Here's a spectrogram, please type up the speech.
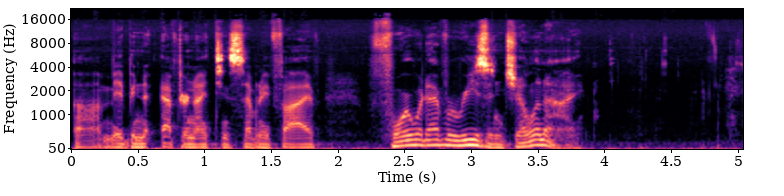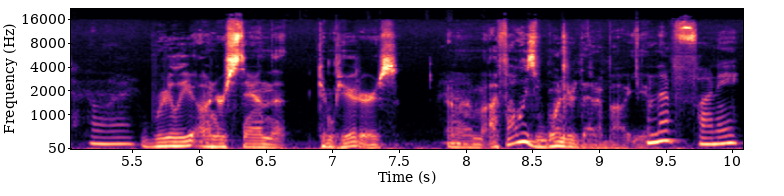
Uh, maybe after 1975, for whatever reason, Jill and I right. really understand the computers. Um, I've always wondered that about you. Isn't that funny?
